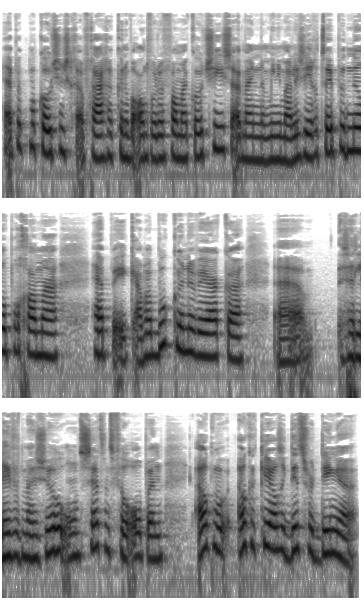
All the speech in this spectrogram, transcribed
Heb ik mijn coachingsvragen kunnen beantwoorden van mijn coaches uit mijn Minimaliseren 2.0 programma. Heb ik aan mijn boek kunnen werken. Het levert mij zo ontzettend veel op. En elke, elke keer als ik dit soort dingen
